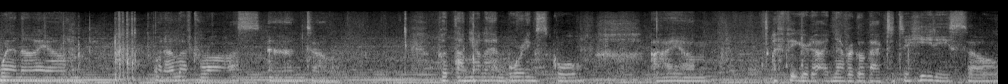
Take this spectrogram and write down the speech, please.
when I um when I left Ross and um, put Daniela in boarding school, I um I figured I'd never go back to Tahiti, so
